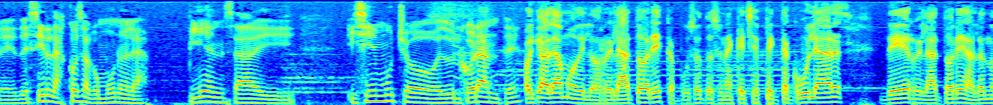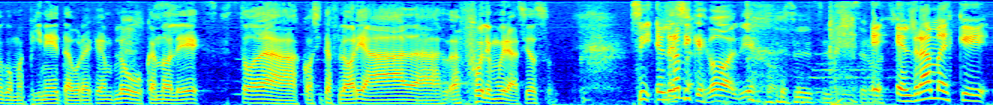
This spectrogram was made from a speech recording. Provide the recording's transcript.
de decir las cosas como uno las piensa y, y sin mucho edulcorante. Hoy que hablamos de los relatores, Capuzoto es una sketch espectacular de relatores hablando como Spinetta, por ejemplo, buscándole todas cositas floreadas. Fue muy gracioso. Sí, el Decí drama, que es gol, viejo. Sí, sí, sí, eh, el drama es que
